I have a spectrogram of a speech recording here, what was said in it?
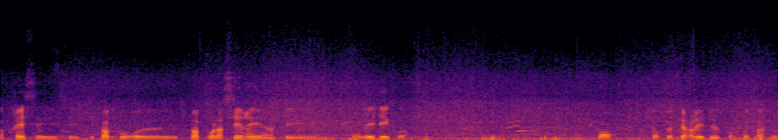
Après, c'est pas pour euh, pas pour la serrer, hein, c'est pour l'aider quoi. Bon, si on peut faire les deux, pourquoi pas quoi.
